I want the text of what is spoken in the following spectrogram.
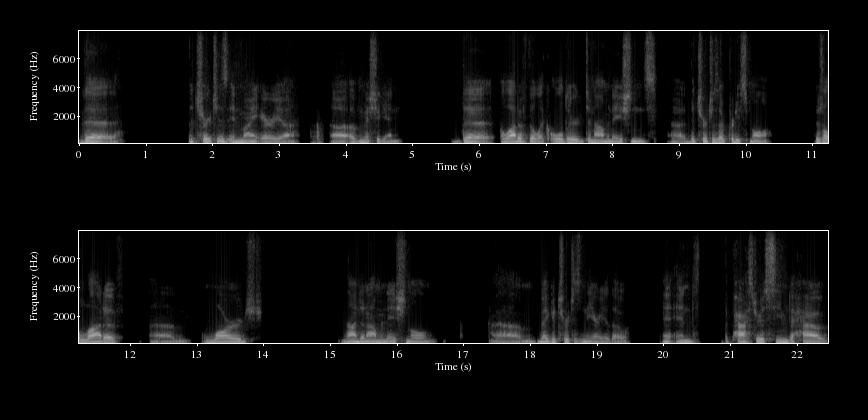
the the churches in my area uh, of Michigan the a lot of the like older denominations, uh, the churches are pretty small. There's a lot of um, large non-denominational um, mega churches in the area though. And, and the pastors seem to have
